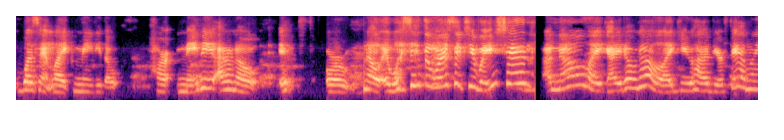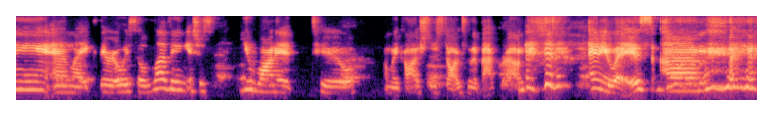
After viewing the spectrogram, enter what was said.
wasn't like maybe the hard maybe i don't know if or no it wasn't the worst situation. Uh, no like i don't know like you had your family and like they were always so loving. It's just you wanted to oh my gosh there's dogs in the background. Anyways um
